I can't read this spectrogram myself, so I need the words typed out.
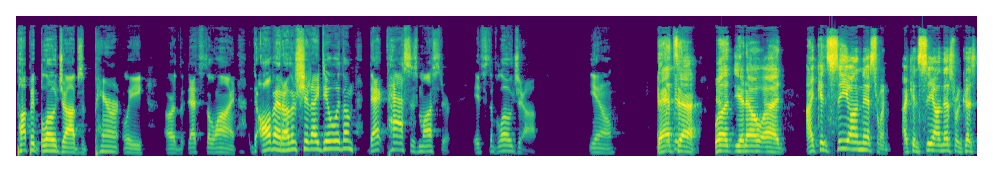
puppet blowjobs apparently are the, that's the line all that other shit i do with them that passes muster it's the blowjob, you know. That's uh well, you know, uh I can see on this one. I can see on this one because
